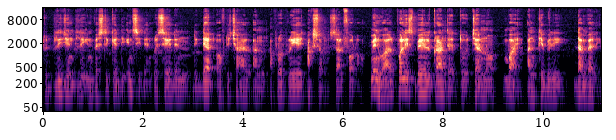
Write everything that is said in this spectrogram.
to diligently investigate the incident preceding the death of the child and appropriate action shall follow. Meanwhile, police bail granted to Cherno Mbaye and Kibili Dambeli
